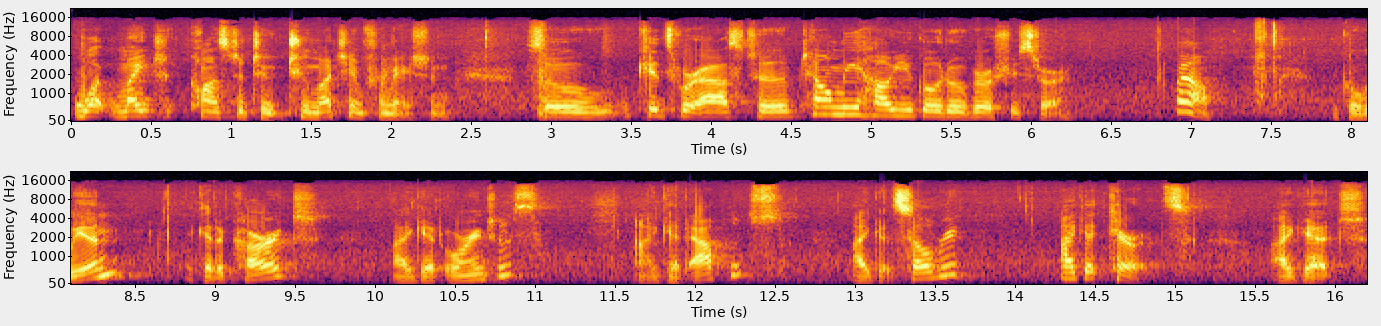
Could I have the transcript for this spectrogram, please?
what might constitute too much information. So kids were asked to tell me how you go to a grocery store. Well, I go in, I get a cart, I get oranges, I get apples, I get celery, I get carrots, I get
